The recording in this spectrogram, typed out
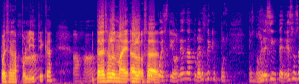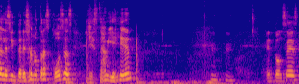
pues en la Ajá. política. Ajá. Y tal vez a los a los- o sea- cuestiones naturales de que pues, pues no les interesa, o sea, les interesan otras cosas y está bien. Entonces,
